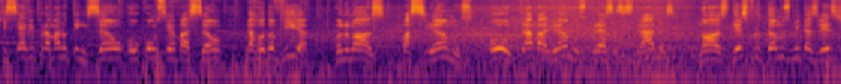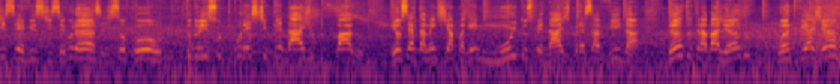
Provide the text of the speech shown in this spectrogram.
que serve para manutenção ou conservação da rodovia. Quando nós passeamos ou trabalhamos por essas estradas, nós desfrutamos muitas vezes de serviços de segurança, de socorro, tudo isso por este pedágio pago. Eu certamente já paguei muitos pedágios por essa vida, tanto trabalhando quanto viajando.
